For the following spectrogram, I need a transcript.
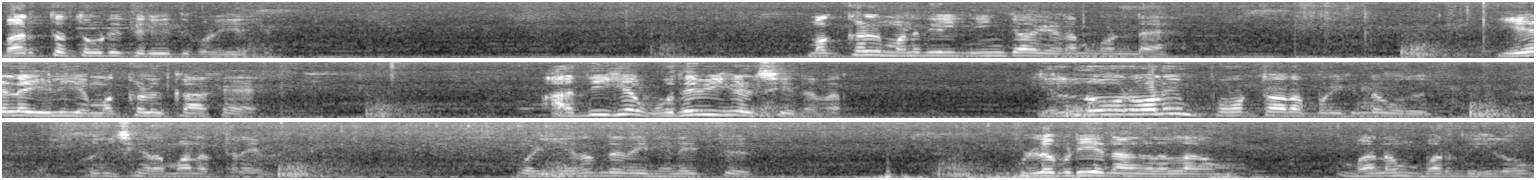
வருத்தத்தோடு தெரிவித்துக் கொள்கிறேன். மக்கள் மனதில் நீங்கா இடம் கொண்ட ஏழை எளிய மக்களுக்காக அதிக உதவிகள் செய்தவர் எல்லோரோடையும் போற்றாடப்படுகின்ற ஒரு மகிழ்ச்சிகரமான தலைவர். அவள் இறந்ததை நினைத்து உள்ளபடியே நாங்கள் எல்லாம் மனம் வருந்துகிறோம்.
